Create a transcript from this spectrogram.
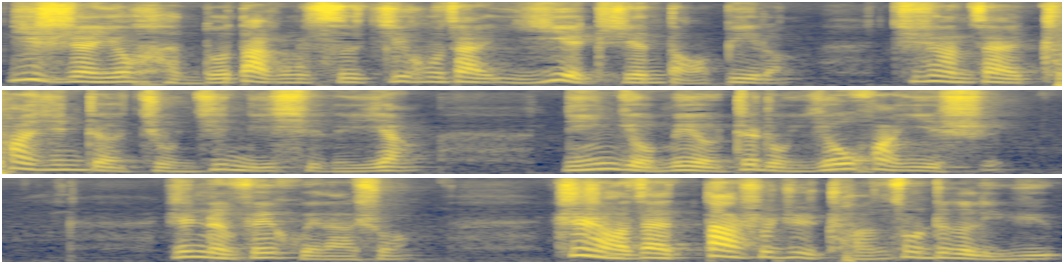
历史上有很多大公司几乎在一夜之间倒闭了，就像在创新者窘境里写的一样，您有没有这种忧患意识？任正非回答说：“至少在大数据传送这个领域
